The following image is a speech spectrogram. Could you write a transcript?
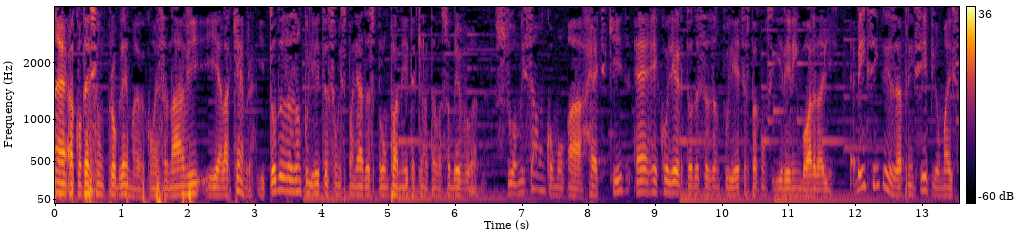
é, acontece um problema com essa nave e ela quebra, e todas as ampulhetas são espalhadas por um planeta que ela estava sobrevoando. Sua missão, como a Hat Kid, é recolher todas essas ampulhetas para conseguir ir embora dali. É bem simples a princípio, mas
